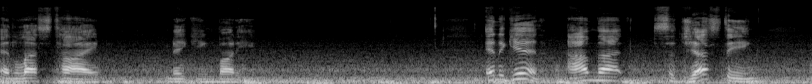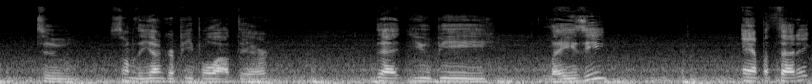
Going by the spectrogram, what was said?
and less time making money. And again, I'm not suggesting to some of the younger people out there that you be lazy, apathetic.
